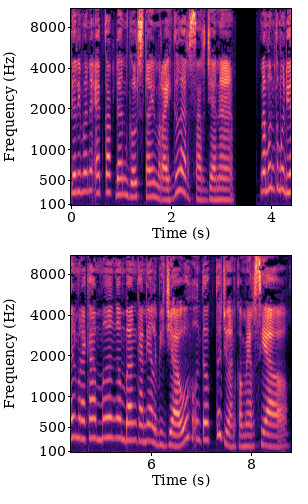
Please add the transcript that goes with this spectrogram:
dari mana Adcock dan Goldstein meraih gelar sarjana. Namun kemudian mereka mengembangkannya lebih jauh untuk tujuan komersial.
